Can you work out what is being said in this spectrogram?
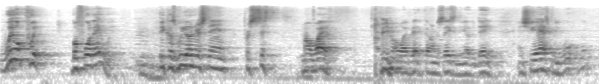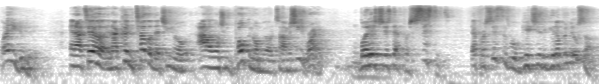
We'll quit before they will. Because we understand persistence. My wife, me and my wife had a conversation the other day, and she asked me, "Wh- wh- why do you do that? And I tell her, and I couldn't tell her that, you know, I don't want you poking on me all the time, and she's right. But it's just that persistence. That persistence will get you to get up and do something.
